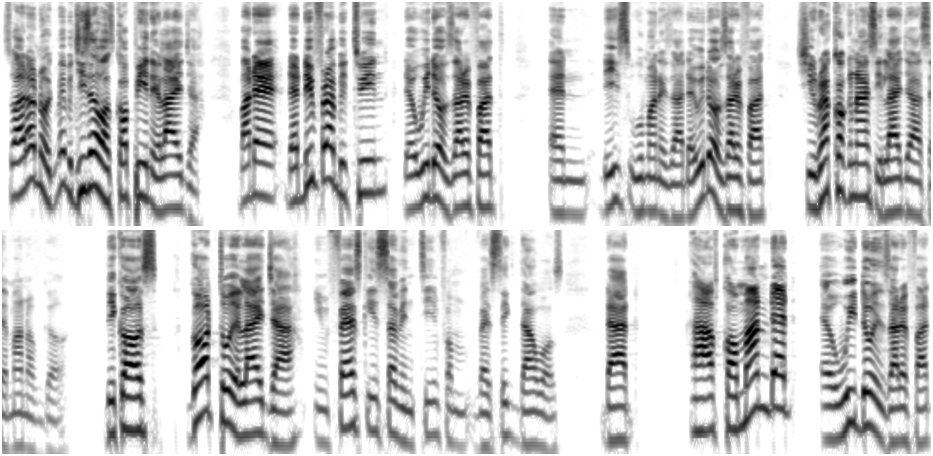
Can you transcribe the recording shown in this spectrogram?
So I don't know. Maybe Jesus was copying Elijah. But the, the difference between the widow of Zarephath and this woman is that the widow of Zarephath, she recognized Elijah as a man of God. Because God told Elijah in 1 Kings 17 from verse 6 downwards that I have commanded a widow in Zarephath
